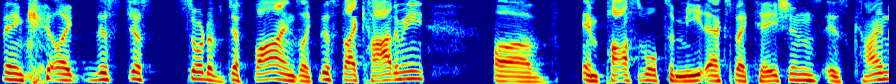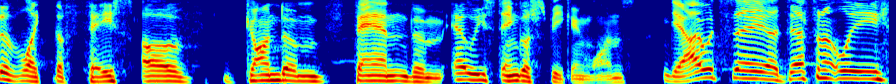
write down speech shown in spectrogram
think like this just sort of defines like this dichotomy of impossible to meet expectations is kind of like the face of Gundam fandom, at least English speaking ones. Yeah, I would say uh, definitely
